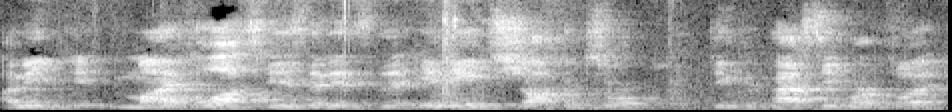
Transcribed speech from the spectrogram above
I mean, it, my philosophy is that it's the innate shock absorbing capacity of our foot,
